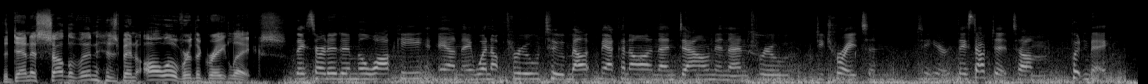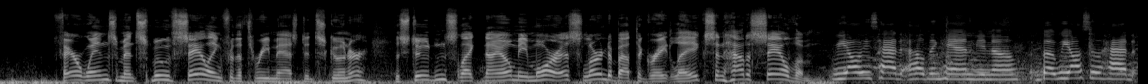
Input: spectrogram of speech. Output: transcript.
The Denis Sullivan has been all over the Great Lakes. They started in Milwaukee and they went up through to Mackinac and then down and then through Detroit and to here. They stopped at um, Put-in-Bay. Fair winds meant smooth sailing for the three masted schooner. The students, like Naomi Morris, learned about the Great Lakes and how to sail them. We always had a helping hand, you know, but we also had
